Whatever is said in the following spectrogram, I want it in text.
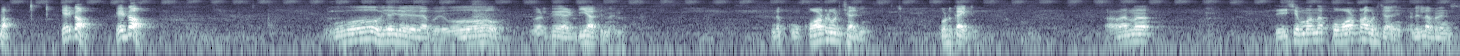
വാ കേൾക്കോ കേൾക്കോ ഓ ഇല്ല. ഓ ഇവൾക്ക് അടിയാക്കുന്നു കോട്ടർ പിടിച്ചാൽ മതി. കൊടുക്കായിട്ട്. സാധാരണ ദേഷ്യം വന്ന കോട്ട പിടിച്ചാൽ കണ്ടില്ല ഫ്രണ്ട്സ്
